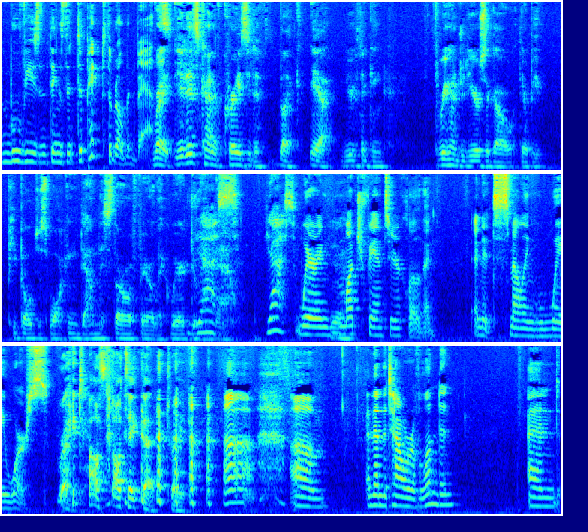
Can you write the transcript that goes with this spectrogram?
movies and things that depict the Roman baths. Right. It is kind of crazy to like. Yeah, you're thinking, three hundred years ago there'd be people just walking down this thoroughfare like we're doing Yes. Yes, wearing Yeah. much fancier clothing, and it's smelling way worse. Right. I'll I'll take that trait. Um, and then the Tower of London, and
